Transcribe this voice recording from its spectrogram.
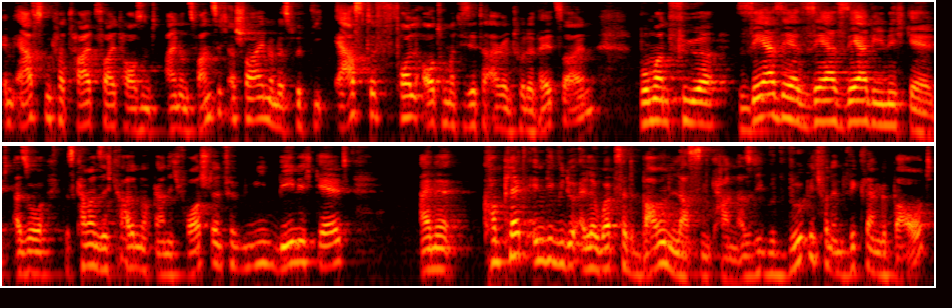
im ersten Quartal 2021 erscheinen und das wird die erste vollautomatisierte Agentur der Welt sein, wo man für sehr, sehr, sehr, sehr wenig Geld, also das kann man sich gerade noch gar nicht vorstellen, für wie wenig Geld eine komplett individuelle Webseite bauen lassen kann. Also die wird wirklich von Entwicklern gebaut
